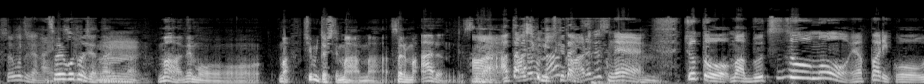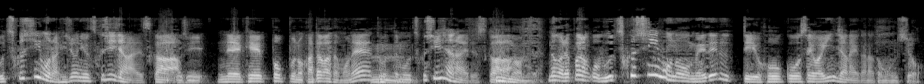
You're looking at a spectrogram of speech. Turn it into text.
そういうことじゃないそういうことじゃないんまあでも、まあ趣味としてまあまあ、それもあるんですが、はい。新しく見つけたあでもなんかあれいです。ね、ちょっと、まあ、仏像も、やっぱりこう、美しいものは非常に美しいじゃないですか。美しで、K-POP の方々もね、とっても美しいじゃないですか。だからやっぱりこう、美しいものをめでるっていう方向性はいいんじゃないかなと思うんですよ。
